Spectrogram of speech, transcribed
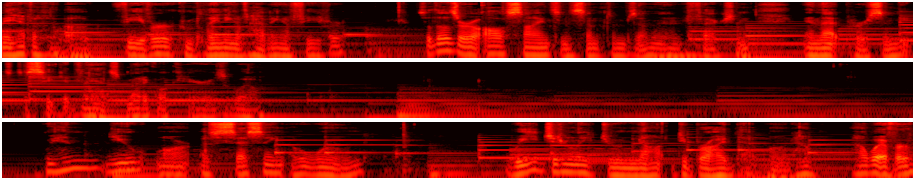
May have a, a fever, or complaining of having a fever. So those are all signs and symptoms of an infection, and that person needs to seek advanced medical care as well. When you are assessing a wound, we generally do not debride that wound. However,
